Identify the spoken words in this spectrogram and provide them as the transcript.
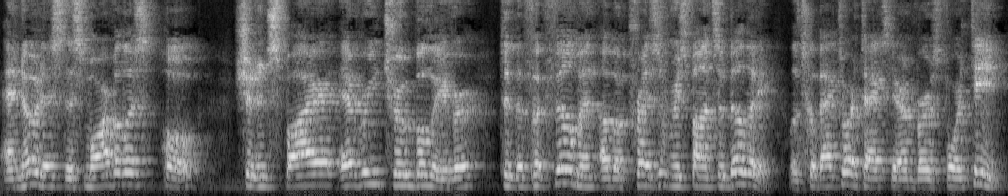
and notice this marvelous hope should inspire every true believer to the fulfillment of a present responsibility. Let's go back to our text there in verse 14.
